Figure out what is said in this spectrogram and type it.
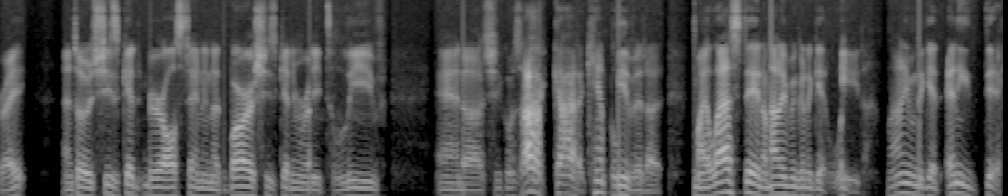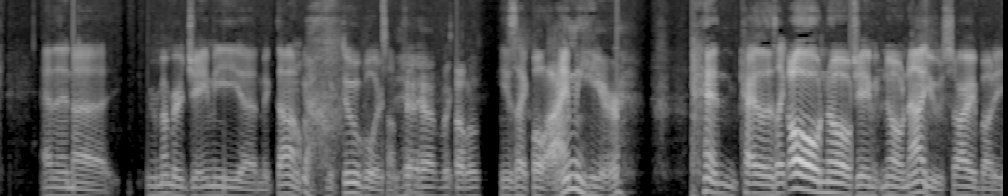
right? And so she's getting, we're all standing at the bar. She's getting ready to leave, and uh, she goes, "Ah, God, I can't believe it! Uh, my last day, and I'm not even gonna get laid. I'm not even gonna get any dick." And then uh, remember Jamie uh, McDonald, McDougal or something? Yeah, yeah, McDonald's. He's like, "Well, I'm here," and Kyla's like, "Oh no, Jamie, no, not you. Sorry, buddy.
